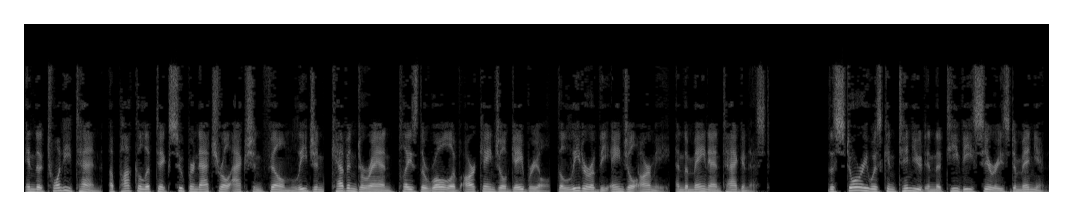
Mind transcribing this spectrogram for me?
In the 2010, apocalyptic supernatural action film Legion, Kevin Durand plays the role of Archangel Gabriel, the leader of the angel army, and the main antagonist. The story was continued in the TV series Dominion.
